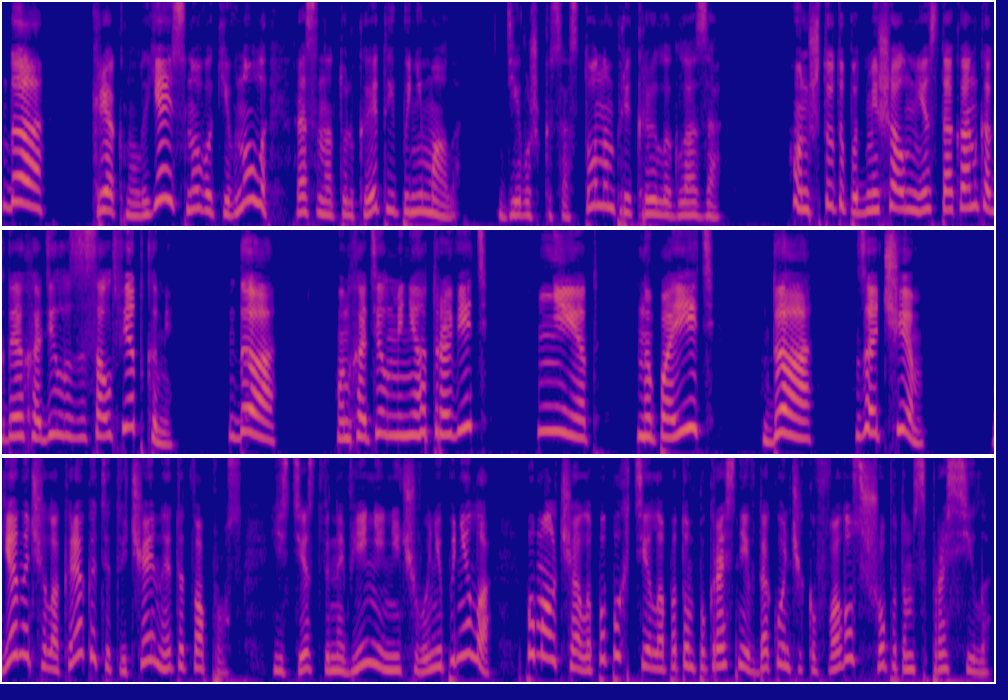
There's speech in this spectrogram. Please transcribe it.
«Да», — крякнула я и снова кивнула, раз она только это и понимала. Девушка со стоном прикрыла глаза. «Он что-то подмешал мне стакан, когда я ходила за салфетками?» «Да». «Он хотел меня отравить?» «Нет». «Напоить?» «Да». «Зачем?» Я начала крякать, отвечая на этот вопрос. Естественно, Винни ничего не поняла. Помолчала, попыхтела, а потом, покраснев до кончиков волос, шепотом спросила.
